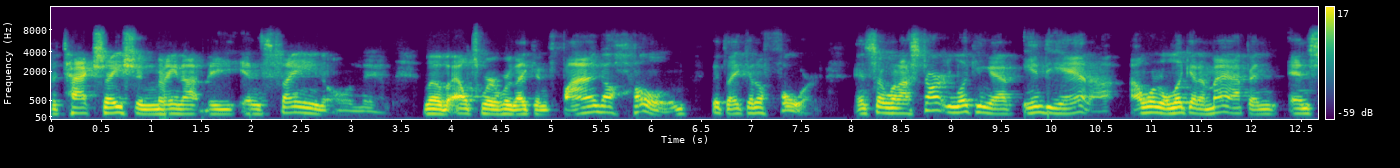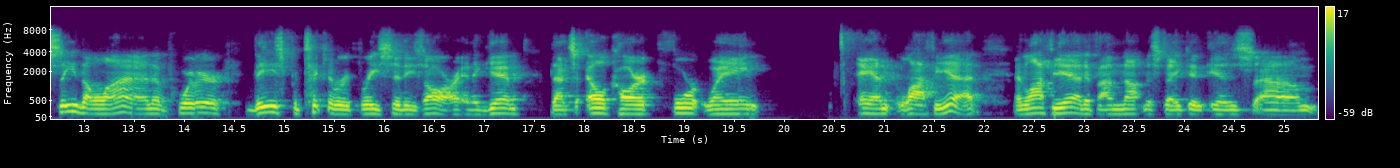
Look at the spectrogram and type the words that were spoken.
the taxation may not be insane on them, live elsewhere where they can find a home that they can afford. And so when I start looking at Indiana, I want to look at a map and, and see the line of where these particular three cities are. And again, that's Elkhart, Fort Wayne, and Lafayette. And Lafayette, if I'm not mistaken, is um,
